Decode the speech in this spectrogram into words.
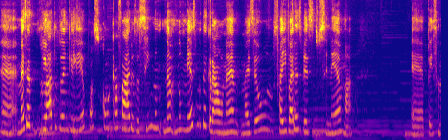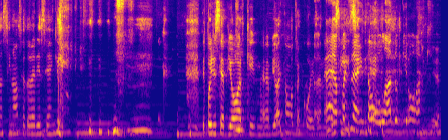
É, mas é, do lado do Ang eu posso colocar vários assim no, no, mesmo degrau, né? Mas eu saí várias vezes do cinema é, pensando assim, nossa, eu adoraria ser Ang Depois de ser a Bjork, a Bjork é uma outra coisa, né? É, assim, pois é, então é. o lado Bjork.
